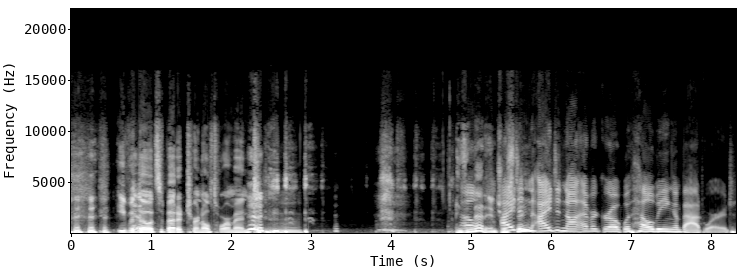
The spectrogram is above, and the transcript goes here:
even though it's about eternal torment. Isn't Hell, that I interesting? didn't I did not ever grow up with hell being a bad word.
